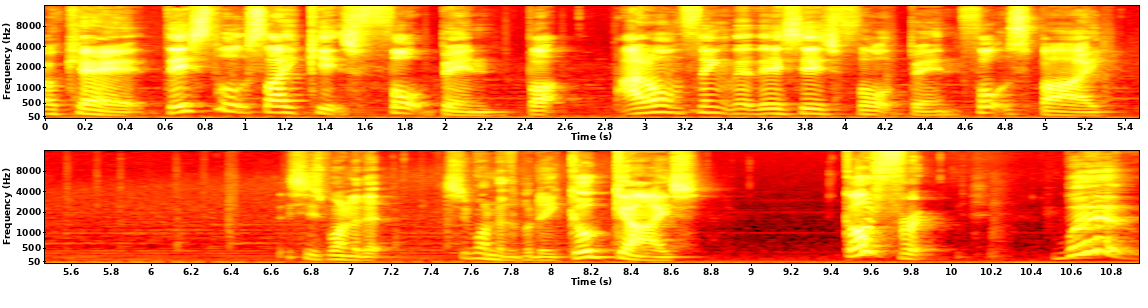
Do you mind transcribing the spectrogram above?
Okay, this looks like it's Futbin, but I don't think that this is Futbin. Foot Spy. This is one of the this is one of the bloody good guys. Godfrey. Where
